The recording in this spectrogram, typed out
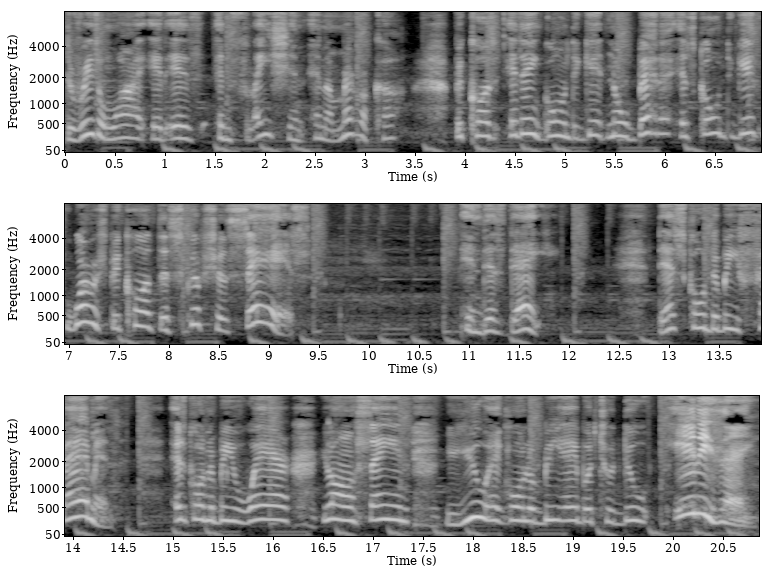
The reason why it is inflation in America because it ain't going to get no better. It's going to get worse because the scripture says in this day there's going to be famine. It's going to be where, you know what I'm saying, you ain't going to be able to do anything.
